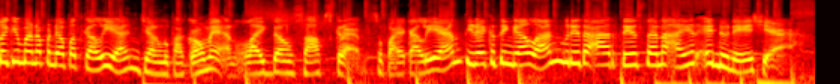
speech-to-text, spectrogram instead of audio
Bagaimana pendapat kalian? Jangan lupa komen, like, dan subscribe supaya kalian tidak ketinggalan berita artis tanah air Indonesia.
